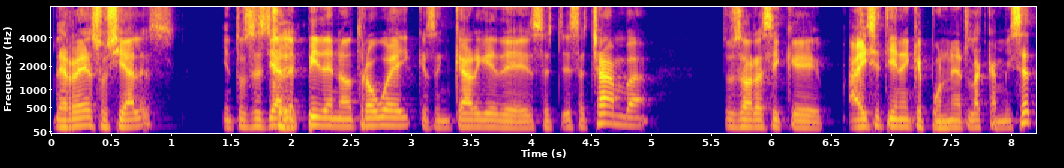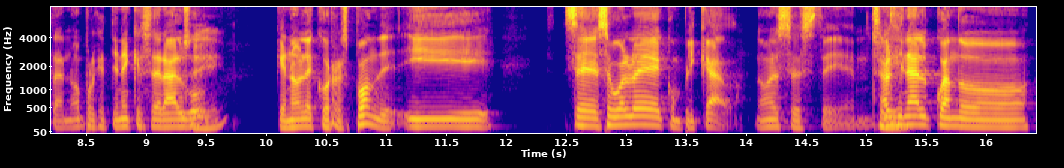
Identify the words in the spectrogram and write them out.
de redes sociales. Y entonces ya Sí. le piden a otro güey que se encargue de esa, esa chamba. Entonces ahora sí que ahí se tiene que poner la camiseta, ¿no? Porque tiene que ser algo Sí. que no le corresponde. Y se, se vuelve complicado, ¿no? Es este. Sí. Al final, cuando.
